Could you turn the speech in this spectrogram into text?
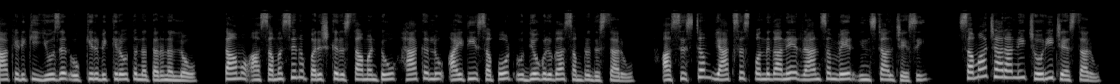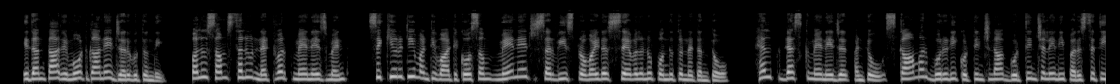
తాకిడికి యూజర్ ఉక్కిరిబిక్కిరవుతున్న తరుణంలో తాము ఆ సమస్యను పరిష్కరిస్తామంటూ హ్యాకర్లు ఐటీ సపోర్ట్ ఉద్యోగులుగా సంప్రదిస్తారు. ఆ సిస్టమ్ యాక్సెస్ పొందగానే ర్యాన్సమ్వేర్ ఇన్స్టాల్ చేసి సమాచారాన్ని చోరీ చేస్తారు. ఇదంతా రిమోట్గానే జరుగుతుంది. పలు సంస్థలు నెట్వర్క్ మేనేజ్మెంట్ సెక్యూరిటీ వంటి వాటి కోసం మేనేజ్ సర్వీస్ ప్రొవైడర్స్ సేవలను పొందుతుండటంతో హెల్ప్ డెస్క్ మేనేజర్ అంటూ స్కామర్ బురిడి కొట్టించినా గుర్తించలేని పరిస్థితి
